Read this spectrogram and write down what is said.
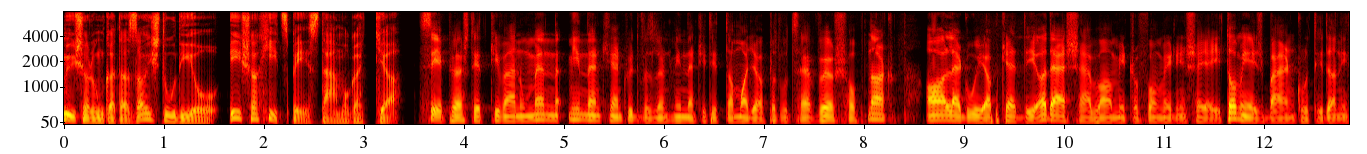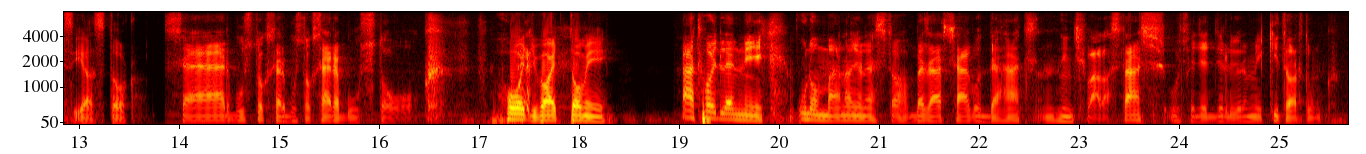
Műsorunkat a Zaj Stúdió és a Hitspace támogatja. Szép jó estét kívánunk men- mindenkinek, üdvözlünk mindenkit itt a Magyar Producer Workshopnak, a legújabb keddi adásában a mikrofon végén Sejei Tomi és Bánkuti Dani, sziasztok! Szerbusztok, szerbusztok, szerbusztok! Hogy vagy, Tomi? Hát hogy lennék? Unom már nagyon ezt a bezártságot, de hát nincs választás, úgyhogy egyelőre még kitartunk.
